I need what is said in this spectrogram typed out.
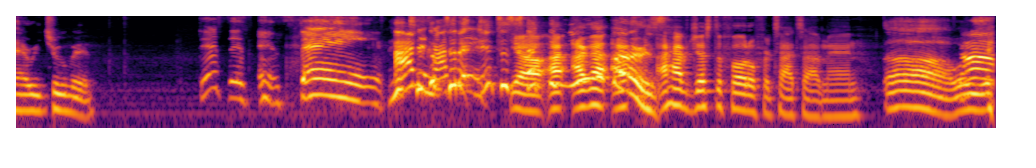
Harry Truman. This is insane. He I took him not to the think. intersecting Yo, I, I got I. I have just a photo for Tata, man. oh, where we.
